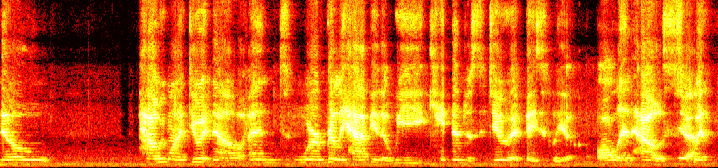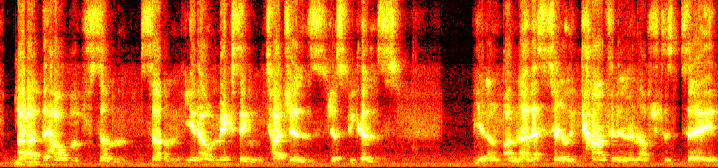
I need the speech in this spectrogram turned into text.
know how we want to do it now, and we're really happy that we can just do it basically all in house Yeah. with Yeah. uh, the help of some some you know mixing touches. Just because you know I'm not necessarily confident enough to say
